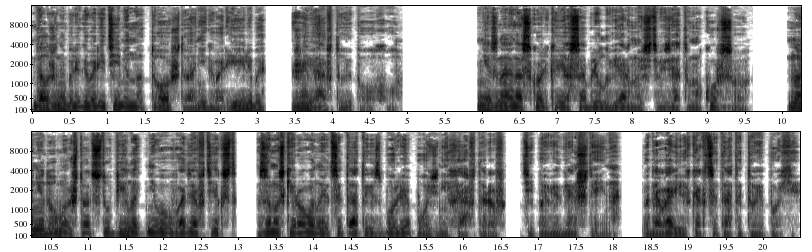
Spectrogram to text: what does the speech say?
должны были говорить именно то, что они говорили бы, живя в ту эпоху. Не знаю, насколько я соблюл верность взятому курсу, но не думаю, что отступил от него, вводя в текст замаскированные цитаты из более поздних авторов, типа Витгенштейна, выдавая их как цитаты той эпохи.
